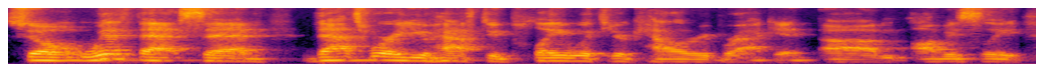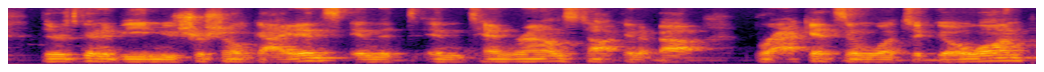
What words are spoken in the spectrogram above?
so with that said, that's where you have to play with your calorie bracket. Um, obviously, there's going to be nutritional guidance in the in 10 rounds talking about brackets and what to go on.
